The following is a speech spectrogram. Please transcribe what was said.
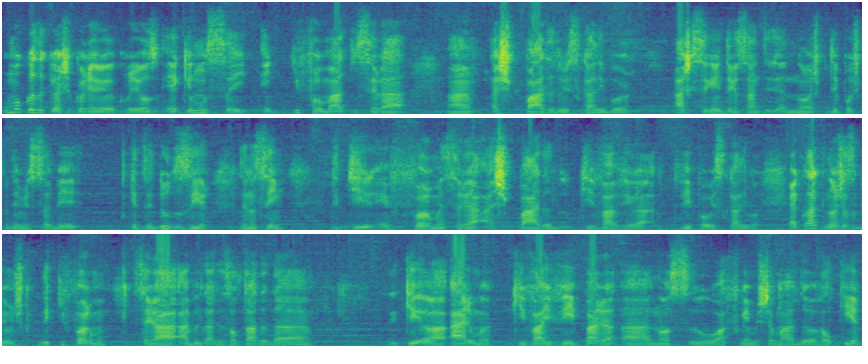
uma coisa que eu acho curioso é que eu não sei em que formato será ah, a espada do Excalibur. Acho que seria interessante nós depois podermos saber, quer dizer, deduzir, dizendo assim, de que forma será a espada que vai vir, vir para o Excalibur. É claro que nós já sabemos de que forma será a habilidade exaltada da que a arma que vai vir para a nosso Warframe chamado Valkyrie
